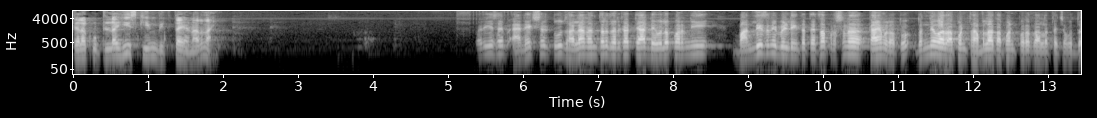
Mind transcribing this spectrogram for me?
त्याला कुठलाही स्कीम विकता येणार नाही. तरी साहेब अनेक्शन टू झाल्यानंतर जर का त्या डेव्हलपरनी बांधलीच नाही बिल्डिंग तर त्याचा प्रश्न कायम राहतो. धन्यवाद आपण थांबलात आपण परत आलात त्याच्याबद्दल.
